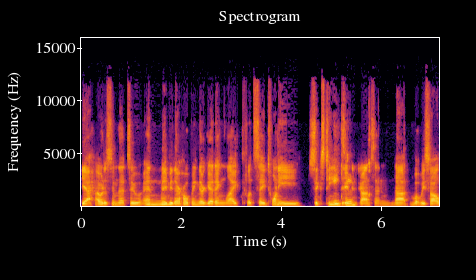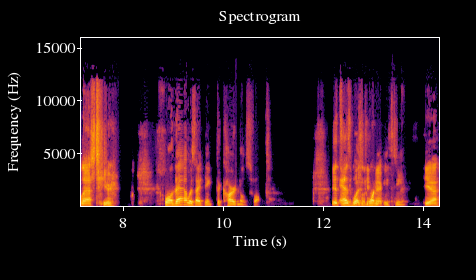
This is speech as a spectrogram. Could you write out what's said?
Yeah, I would assume that too. And maybe they're hoping they're getting like, let's say, 2016 18? David Johnson, not what we saw last year. Well, that was, I think, the Cardinals' fault, It's, as it's was definitely a mix. 2018. Yeah.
